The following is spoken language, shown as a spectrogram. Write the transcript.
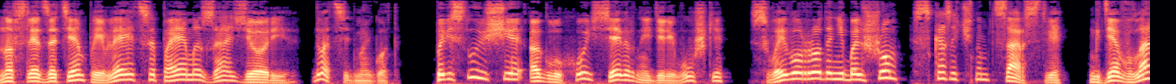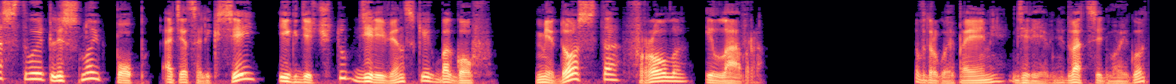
Но вслед за тем появляется поэма «Заозерье», 27 год, повествующая о глухой северной деревушке, своего рода небольшом сказочном царстве, где властвует лесной поп, отец Алексей, и где чтут деревенских богов — Медоста, Фрола и Лавра. В другой поэме «Деревня», 27 год,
